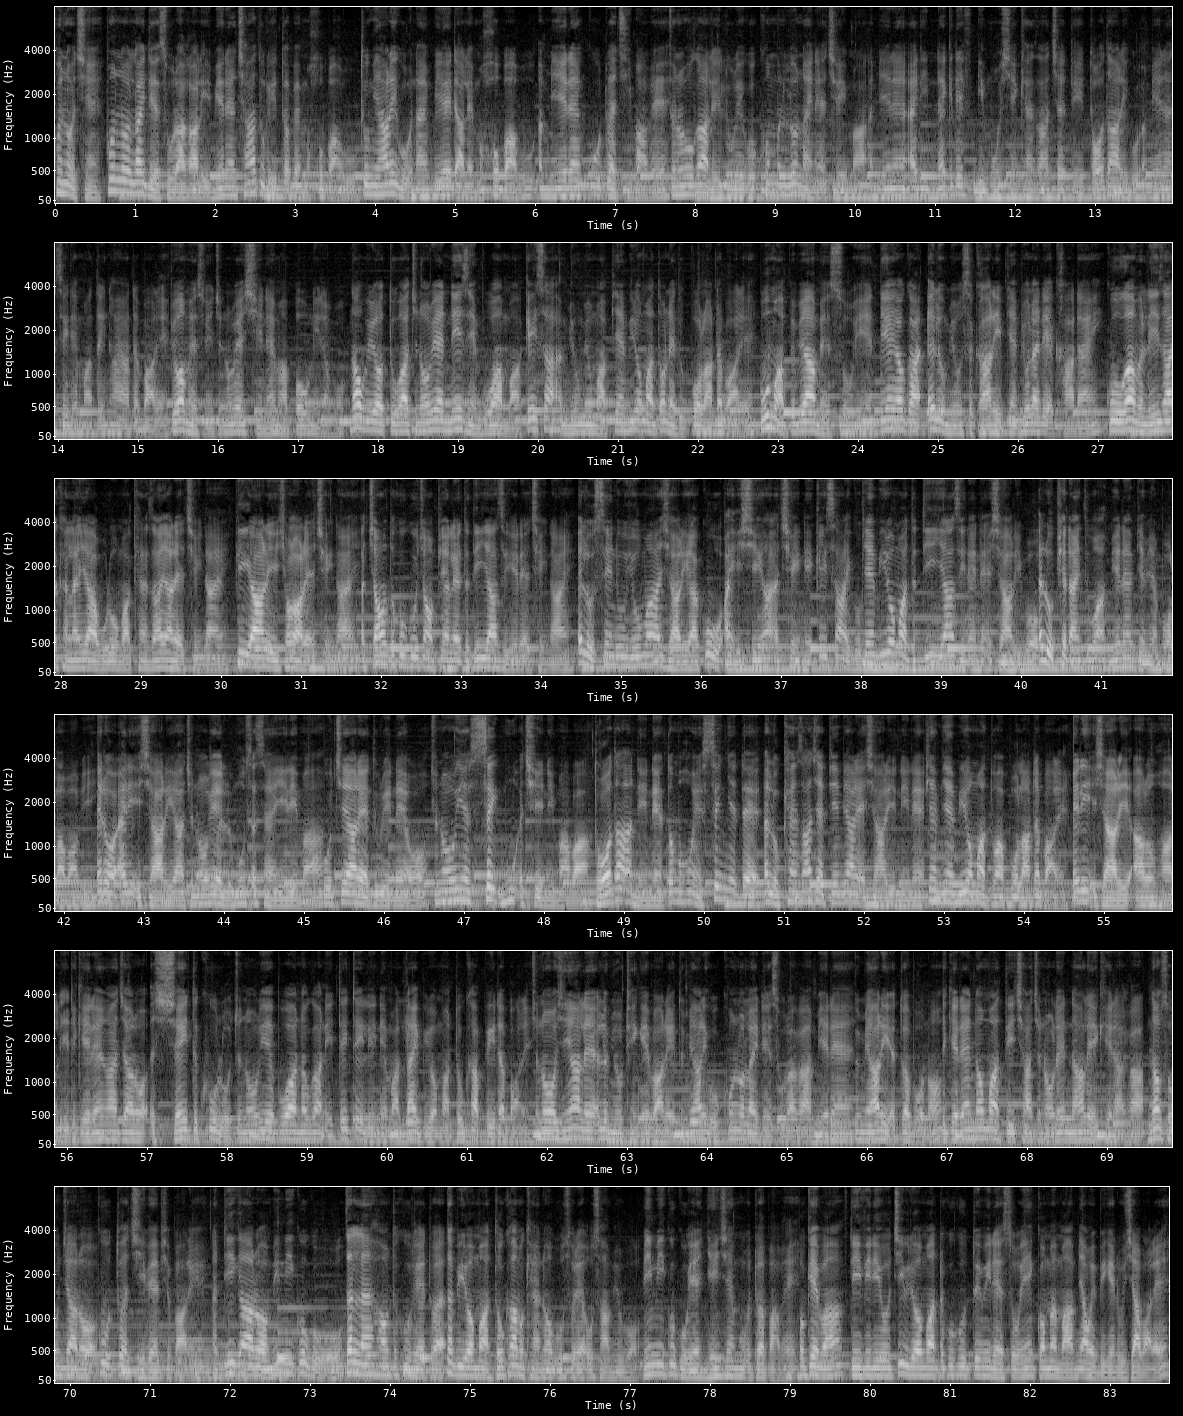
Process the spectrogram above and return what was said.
ခွင့်လွှတ်ခြင်းခွင့်လွှတ်လိုက်တယ်ဆိုတာကလေအမြဲတမ်းချားသူတွေအတွက်ပဲမဟုတ်ပါဘူးသူများတွေကိုအနိုင်ပေးလိုက်တာလည်းမဟုတ်ပါဘူးအမြဲတမ်းကိုယ့်အတွက်ကြီးပါပဲကျွန်တော်တို့ကလေလူတွေကိုခွင့်မလွတ်နိုင်တဲ့အချိန်မှာအမြဲတမ်းအဲ့ဒီ negative emotion ခံစားချက်တွေဒေါသတွေကိုအမြဲတမ်းစိတ်ထဲမှာတင်ထားရတတ်ပါတယ်ပြောရမယ်ဆိုရင်ကျွန်တော်ရဲ့ရှင်ထဲမှာပုံနေတာပေါ့နောက်ပြီးတော့သူကကျွန်တော်ရဲ့နေ့စဉ်ဘဝမှာကိစ္စအမျိုးမျိုးမှာပြန်ပြီးတော့မှတော့နေသူပေါ်လာတတ်ပါတယ်ဘို့မှာပြောပြရမယ်ဆိုရင်တရားယောက်ကအဲ့လိုမျိုးစကားတွေပြန်ပြောလိုက်တဲ့အခါတိုင်းကိုကမလေးစားခံလိုက်ရဘူးလို့မှခံစားရတဲ့အချိန်တိုင်း PR တွေရောက်လာတဲ့အချိန်တိုင်းအကြောင်းတစ်ခုခုကြောင့်ပြန်လဲတတိရစေခဲ့တဲ့အချိန်တိုင်းအဲ့လိုစင်တူရိုးမအရာတွေကကိုယ့်ကိုအဲ့အရှင်ကအချိန်တွေကိစ္စတွေကိုပြန်ပြီးတော့မှတတိရစေနိုင်တဲ့အရာတွေပေါ့အဲ့လိုဖြစ်တိုင်းသူကအမြဲတမ်းပြန်ပြန်ပေါ်လာပါပြီအဲ့တော့အဲ့ဒီအရာတွေကကျွန်တော်တို့ရဲ့လူမှုဆက်ဆံရေးတွေမှာကိုချစ်ရတဲ့သူတွေနဲ့ရောကျွန်တော်တို့ရဲ့စိတ်မှုအခြေအနေမှာပါဒေါသအနေနဲ့တော့မဟုတ်ရင်စိတ်ညစ်တဲ့အဲ့လိုခံစားချက်ပြင်းပြတဲ့အရာတွေအနေနဲ့ပြန်ပြန်ပြီးတော့မှသူကပေါ်လာတတ်ပါတယ်အဲ့ဒီအရာတွေအားလုံးဟာလေတကယ်တမ်းကကြတော့အရှိတ်တစ်ခုလို့ကျွန်တော်တို့ရဲ့ဘဝနောက်ကနေတိတ်တိတ်လေးနဲ့မှလိုက်ပြီးတော့မှဒုက္ခပေးတတ်ပါတယ်ကျွန်တော်ရင်ကလည်းအဲ့လိုမျိုးထင်ခဲ့ပါတယ်သူများတွေကိုခွန်းလွတ်လိုက်တယ်ဆိုတာကအမြဲတမ်းသူများတွေအတွက်ပေါ့နော်တကယ်တမ်းနောက်မှတေချာကျွန်တော်လည်းနားလည်ခဲ့တာကနောက်ဆုံးကြတော့ကိုယ့်အတွက်ကြီးပဲဖြစ်ပါတယ်အဓိကတော့မိမိကိုယ့်ကိုယ်ကိုသက်လန်းဟောင်းတစ်ခုတည်းအတွက်တက်ပြီးတော့မှဒုက္ခမခံတော့ဘူးဆိုတဲ့ဥစ္စာမျိုးပေါ့မိမိကိုယ့်ကိုယ်ရဲ့ငြိမ်းချမ်းမှုအတွက်ပါပဲဟုတ်ကဲ့ပါဒီဗီဒီယိုကြည့်ပြီးတော့မှတစ်ခုခုတွေးမိတယ်ဆိုရင် comment မှာမျှဝေပေးခဲ့လို့ရပါတယ်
